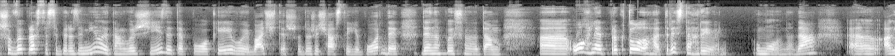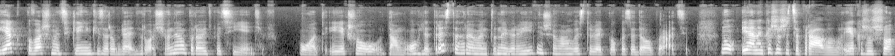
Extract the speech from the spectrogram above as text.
щоб ви просто собі розуміли, там ви ж їздите по Києву і бачите, що дуже часто є борди, де написано там е, огляд проктолога 300 гривень. Умовно, да? Е, а як по-вашому ці клініки заробляють гроші? Вони оперують пацієнтів. От, і якщо там огляд 300 гривень, то найвірогідніше вам виставлять покази до операції. Ну, я не кажу, що це правило. Я кажу, що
